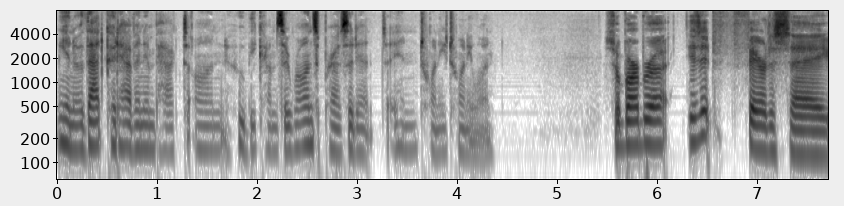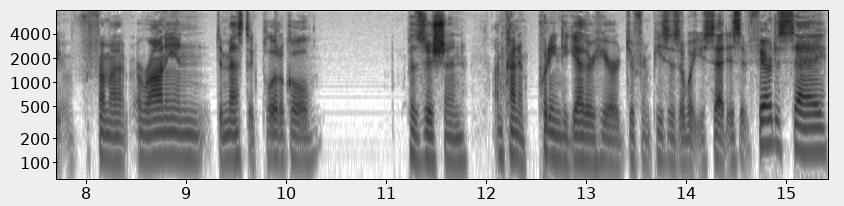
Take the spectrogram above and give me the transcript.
you know, that could have an impact on who becomes Iran's president in 2021. So, Barbara, is it fair to say, from an Iranian domestic political position, I'm kind of putting together here different pieces of what you said. Is it fair to say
